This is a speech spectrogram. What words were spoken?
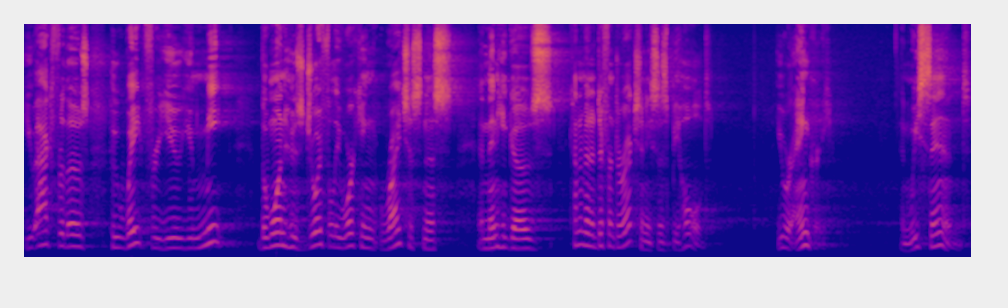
You act for those who wait for you. You meet the one who's joyfully working righteousness. And then he goes kind of in a different direction. He says, Behold, you were angry, and we sinned.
